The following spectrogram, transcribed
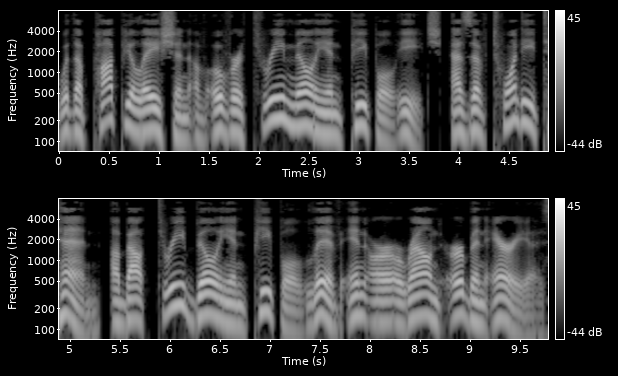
with a population of over 3 million people each. As of 2010, about 3 billion people live in or around urban areas.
